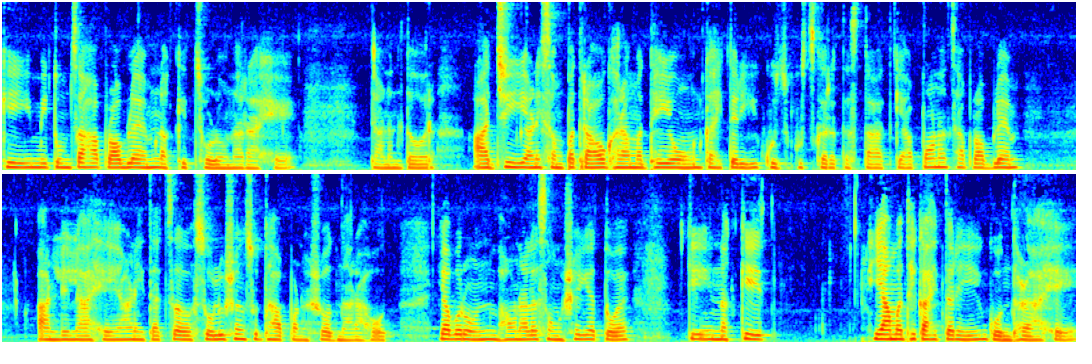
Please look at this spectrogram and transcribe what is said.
की मी तुमचा हा प्रॉब्लेम नक्कीच सोडवणार आहे. त्यानंतर आजी आणि संपतराव घरामध्ये येऊन काहीतरी कुजबूज करत असतात की आपणच हा प्रॉब्लेम आणलेलं आहे आणि त्याचं सोल्युशनसुद्धा आपण शोधणार आहोत. यावरून भावनाला संशय येतो आहे की नक्कीच यामध्ये काहीतरी गोंधळ आहे.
